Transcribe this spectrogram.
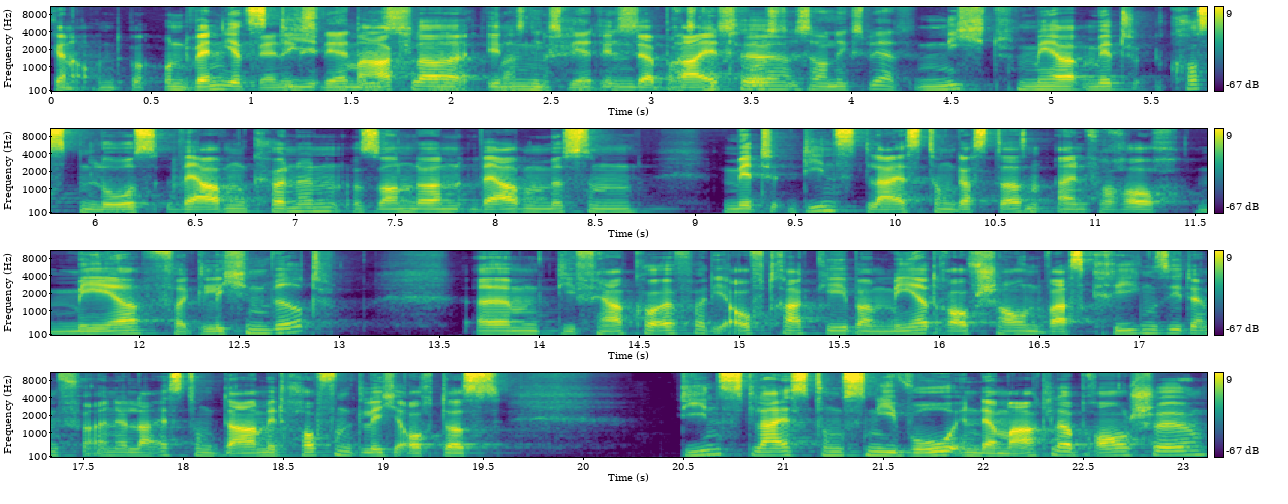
genau. Und, und wenn jetzt Wer die ist, Makler was in, in ist, der Breite kostet, ist nicht mehr mit kostenlos werben können, sondern werben müssen mit Dienstleistung, dass dann einfach auch mehr verglichen wird. Ähm, die Verkäufer, die Auftraggeber mehr drauf schauen, was kriegen sie denn für eine Leistung, damit hoffentlich auch das Dienstleistungsniveau in der Maklerbranche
